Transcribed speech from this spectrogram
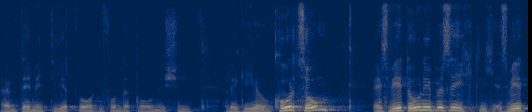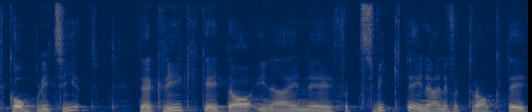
ähm, dementiert worden von der polnischen Regierung. Kurzum, es wird unübersichtlich, es wird kompliziert. Der Krieg geht da in eine verzwickte, in eine vertrackte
